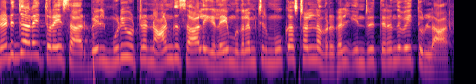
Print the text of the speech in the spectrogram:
நெடுஞ்சாலைத்துறை சார்பில் முடிவுற்ற நான்கு சாலைகளை முதலமைச்சர் மு க ஸ்டாலின் அவர்கள் இன்று திறந்து வைத்துள்ளார்.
